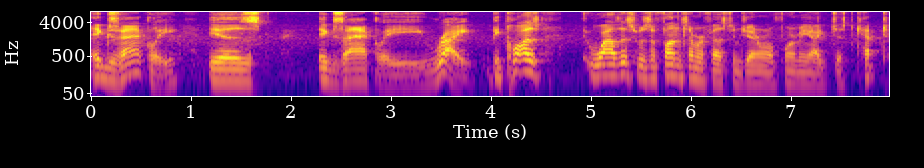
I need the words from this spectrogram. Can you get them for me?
exactly is exactly right because while this was a fun Summerfest in general for me, I just kept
